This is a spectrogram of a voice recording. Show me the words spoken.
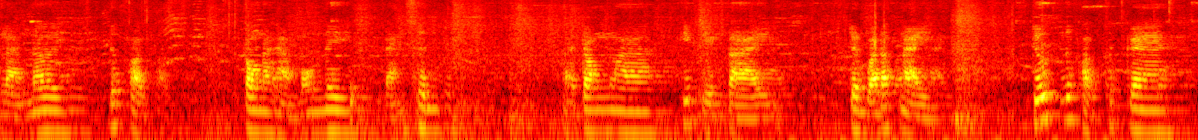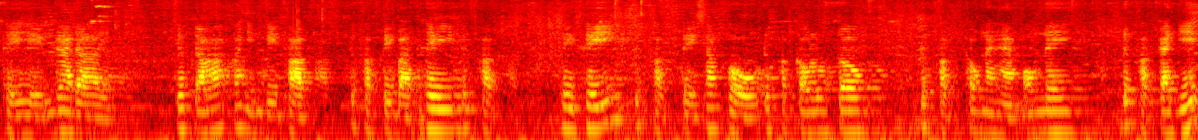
là nơi Đức Phật Câu Na Hàm Mâu Ni đản sinh. À, trong à, kiếp hiện tại trên quả đất này. Trước Đức Phật Thích Ca thị hiện ra đời, trước đó có những vị Phật, Đức Phật Tỳ Bà Thi, Đức Phật Thi Khí, Đức Phật Tỳ Sa Phù Đức Phật Câu lô Tôn, Đức Phật Câu Na Hàm Mâu Ni, Đức Phật Ca Diếp.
